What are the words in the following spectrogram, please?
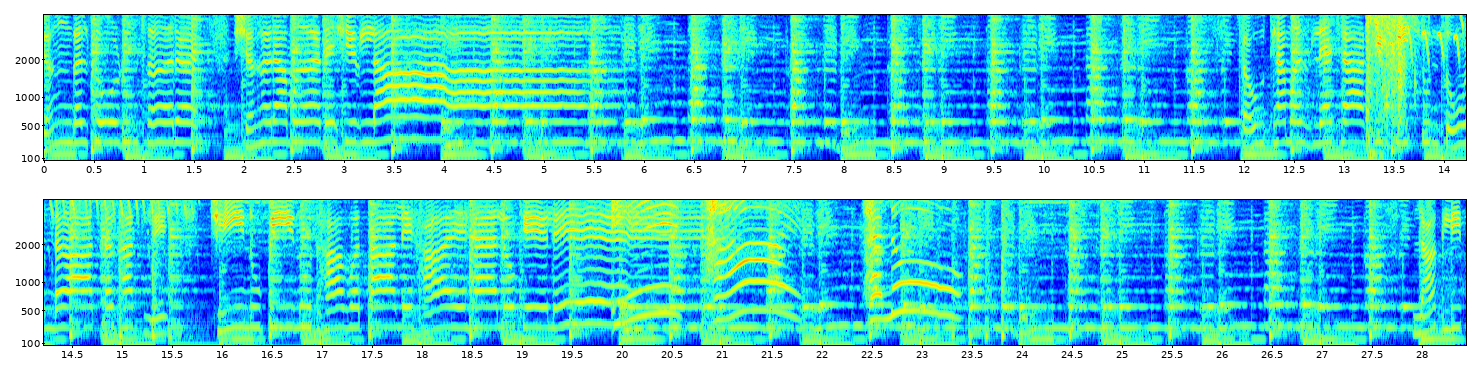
जंगल सोडून सरळ शहरामध्ये शिरला. चौथ्या मजल्याच्या खिडकीतून तोंड आत घातले. चिनू पिनू धावत आले हाय हॅलो केले. लागली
